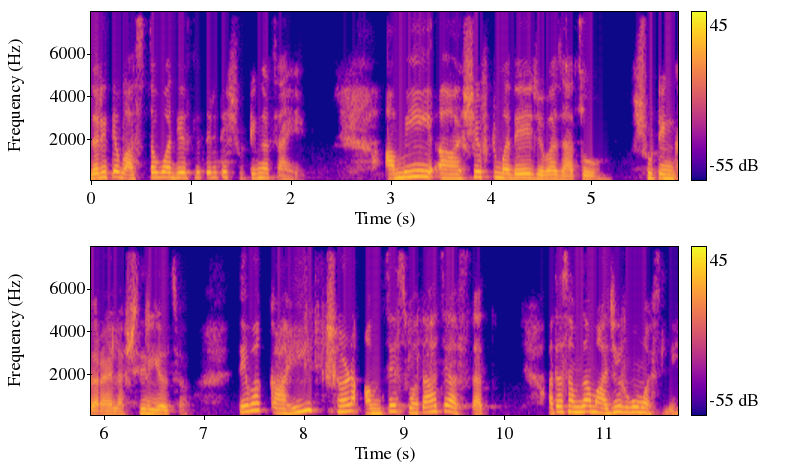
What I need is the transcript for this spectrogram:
जरी ते वास्तववादी असले तरी ते शूटिंगच आहे. आम्ही शिफ्टमध्ये जेव्हा जातो शूटिंग करायला सिरियलचं तेव्हा काही क्षण आमचे स्वतःचे असतात. आता समजा माझी रूम असली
